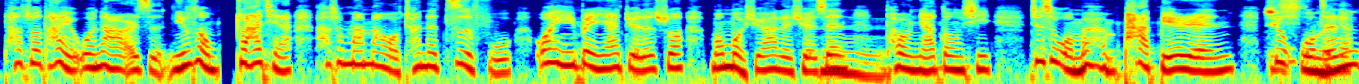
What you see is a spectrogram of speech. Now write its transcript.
他说他也问他儿子：“你为什么抓起来？”他说：“妈妈，我穿的制服，万一被人家觉得说某某学校的学生偷人家东西，就是我们很怕别人，所以我们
